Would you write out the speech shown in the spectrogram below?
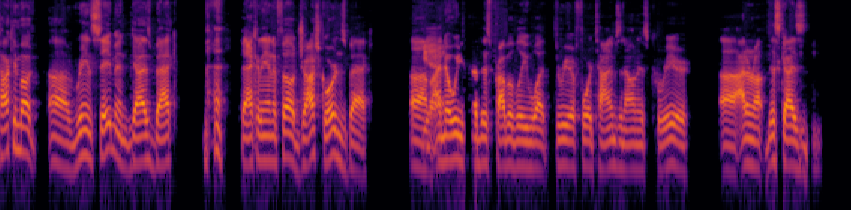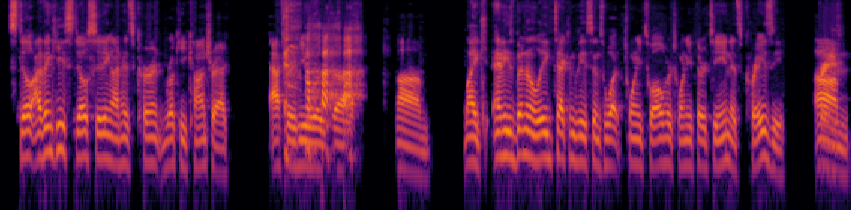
talking about uh, reinstatement, guys back back in the NFL. Josh Gordon's back. Um, yeah. I know we've said this probably what three or four times now in his career. Uh, I don't know. This guy's still. I think he's still sitting on his current rookie contract after he was uh, um, like, and he's been in the league technically since what 2012 or 2013. It's crazy. Um,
